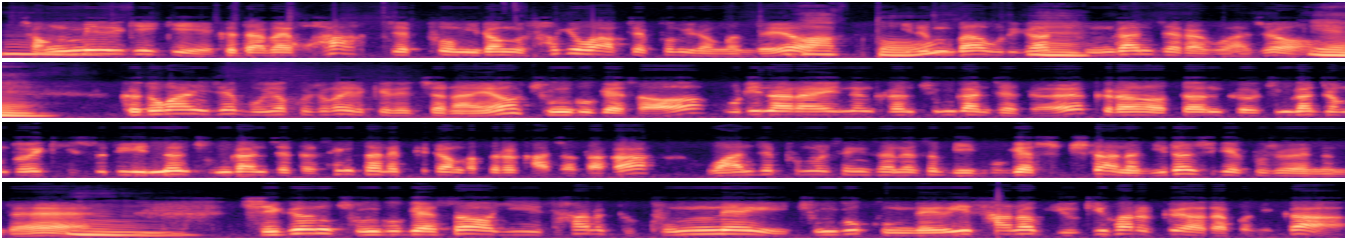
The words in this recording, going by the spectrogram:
음. 정밀기기, 그다음에 화학 제품 이런 거 석유화학 제품 이런 건데요. 화학도. 이른바 우리가 예. 중간재라고 하죠. 예. 그동안 이제 무역 구조가 이렇게 됐잖아요. 중국에서 우리나라에 있는 그런 중간재들, 그런 어떤 그 중간 정도의 기술이 있는 중간재들, 생산에 필요한 것들을 가져다가 완제품을 생산해서 미국에 수출하는 이런 식의 구조였는데, 음. 지금 중국에서 이 산업, 그 국내의, 중국 국내의 산업 유기화를 꾀하다 보니까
